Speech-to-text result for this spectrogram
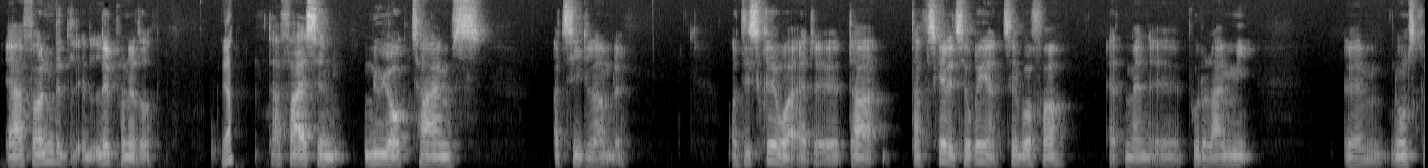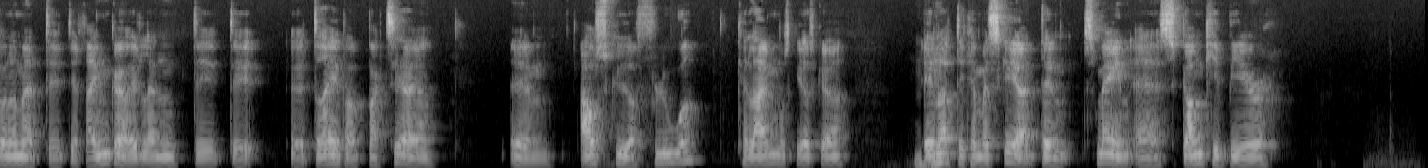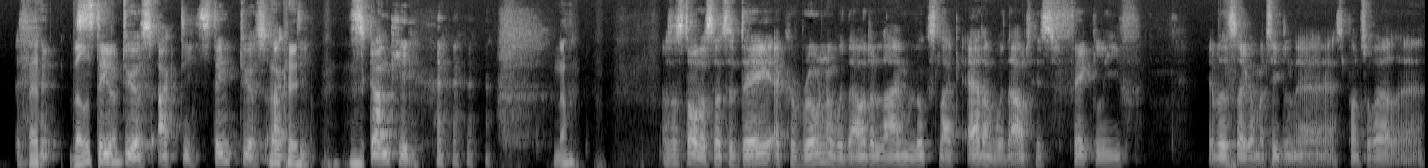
Jeg har fundet det lidt- lidt på nettet. Ja. Der er faktisk en New York Times artikel om det. Og de skriver, at øh, der, der er forskellige teorier til, hvorfor at man øh, putter lime i. Øhm, nogle skriver noget med, at det, det rengør et eller andet, det, det øh, dræber bakterier, øhm, afskyder fluer, kan lime måske også gøre. Mhm. Eller det kan maskere den smagen af skunky beer. Hvad, hvad? Stinkdyrsagtig. Stinkdyrsagtig. Okay. Skunky. Nå, Og så står der så, Today a corona without a lime looks like Adam without his fig leaf. Jeg ved så ikke, om artiklen er sponsoreret af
